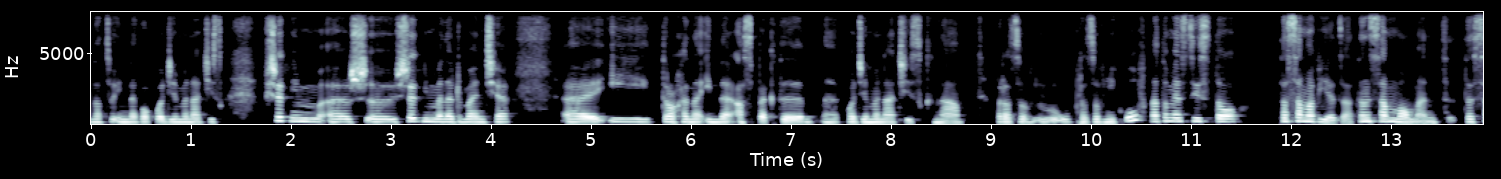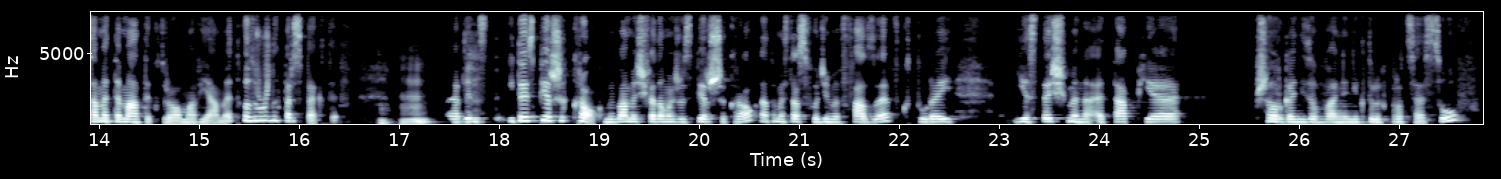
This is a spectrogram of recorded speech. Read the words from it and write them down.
na co innego kładziemy nacisk w średnim, średnim managemencie i trochę na inne aspekty kładziemy nacisk na pracow u pracowników. Natomiast jest to ta sama wiedza, ten sam moment, te same tematy, które omawiamy, tylko z różnych perspektyw. Mhm. Więc, I to jest pierwszy krok. My mamy świadomość, że jest pierwszy krok, natomiast teraz wchodzimy w fazę, w której jesteśmy na etapie przeorganizowania niektórych procesów,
